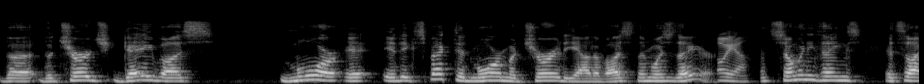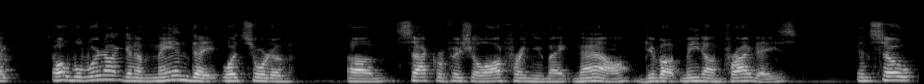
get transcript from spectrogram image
the the church gave us more it, it expected more maturity out of us than was there. Oh yeah. And so many things it's like, oh well we're not going to mandate what sort of um, sacrificial offering you make now, give up meat on Fridays. And so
